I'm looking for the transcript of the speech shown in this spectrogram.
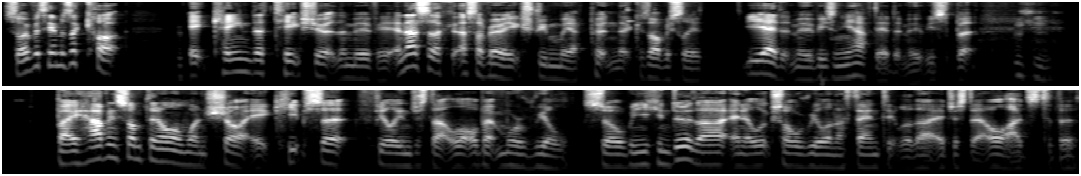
So every time there's a cut, it kind of takes you out of the movie, and that's a that's a very extreme way of putting it because obviously you edit movies and you have to edit movies, but. Mm-hmm by having something all in one shot, it keeps it feeling just that little bit more real. So when you can do that and it looks all real and authentic like that, it just it all adds to the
